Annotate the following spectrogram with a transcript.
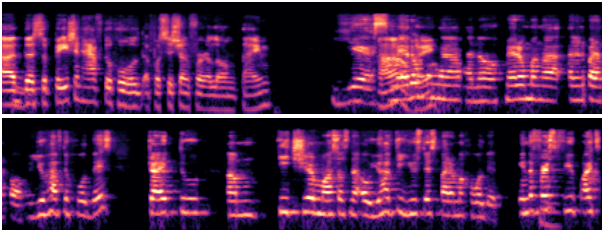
Uh, mm-hmm. Does the patient have to hold a position for a long time? Yes. Ah, merong okay. mga ano, merong mga ano parang oh, you have to hold this. Try to um teach your muscles na oh, you have to use this para ma-hold it. In the first mm-hmm. few parts,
